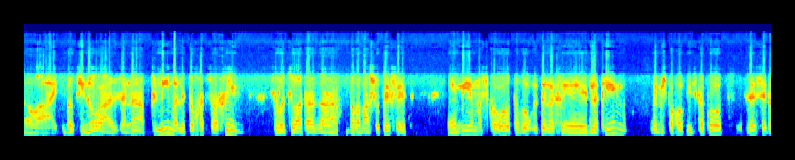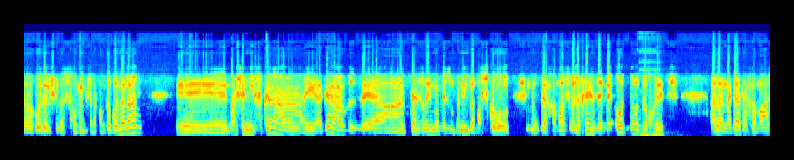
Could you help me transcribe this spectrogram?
או הייתי אומר צינור ההאזנה פנימה לתוך הצרכים של רצועת עזה ברמה השוטפת, אה, מהמשכורות עבור דרך אה, דלקים ומשפחות נזקקות, זה סדר הגודל של הסכומים שאנחנו מדברים עליו. אה, מה שנפגע, אה, אגב, זה התזרים המזומנים למשכורות של עובדי החמאס, ולכן זה מאוד מאוד לוחץ על הנהגת החמאס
